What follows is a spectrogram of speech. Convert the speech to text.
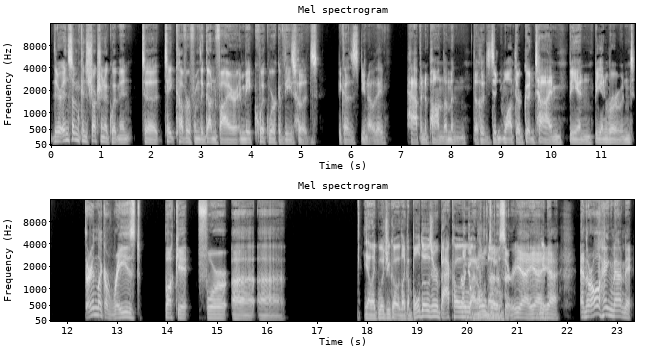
They're in some construction equipment to take cover from the gunfire and make quick work of these hoods because, you know, they happened upon them and the hoods didn't want their good time being being ruined. They're in like a raised bucket for uh uh Yeah, like what'd you go like a bulldozer, backhoe? like I a don't know. bulldozer. Yeah, yeah, Yeah. yeah. And they're all hanging out in it.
